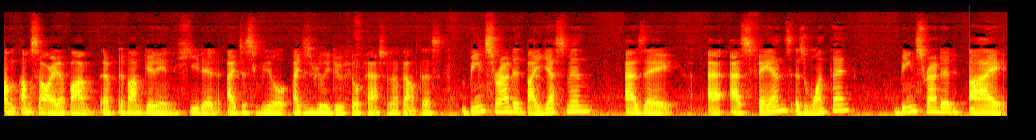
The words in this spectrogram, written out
I'm, I'm sorry if I'm if, if I'm getting heated. I just real I just really do feel passionate about this. Being surrounded by yes men as a, a as fans is one thing, being surrounded by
